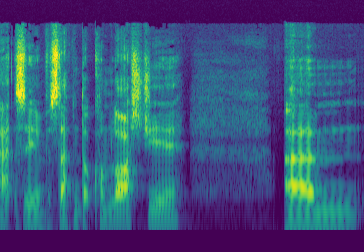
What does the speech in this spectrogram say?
Atzi and Verstappen.com last year. Um,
